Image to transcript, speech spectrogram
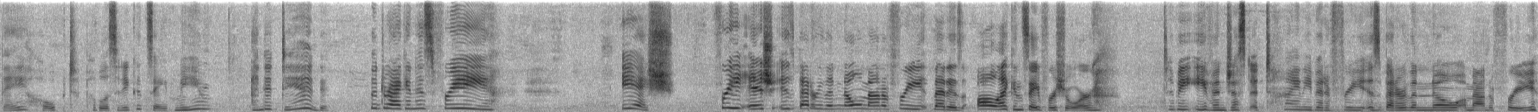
They hoped publicity could save me, and it did. The dragon is free. Ish. Free ish is better than no amount of free. That is all I can say for sure. To be even just a tiny bit of free is better than no amount of free.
